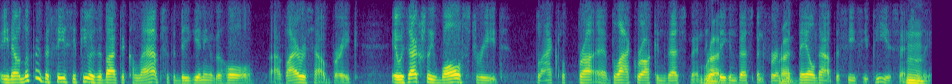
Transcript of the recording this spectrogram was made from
you know it looked like the CCP was about to collapse at the beginning of the whole uh, virus outbreak. It was actually Wall Street, Black uh, BlackRock investment, Right. big investment firm Right. that bailed out the CCP essentially.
